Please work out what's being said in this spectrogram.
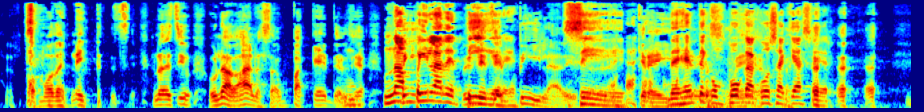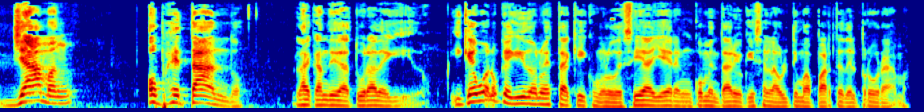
modernistas, no decir una balsa, un paquete. o sea, Una pi- pila de dice tigre. pila, dice, sí, increíble, de gente con poca cosa que hacer. Llaman objetando la candidatura de Guido. Y qué bueno que Guido no está aquí, como lo decía ayer en un comentario que hice en la última parte del programa,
